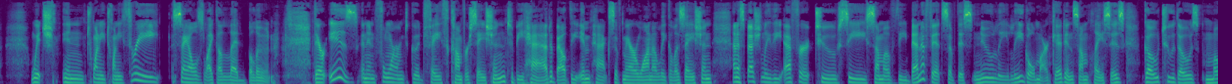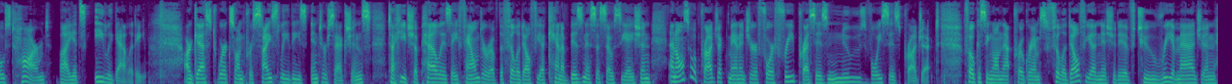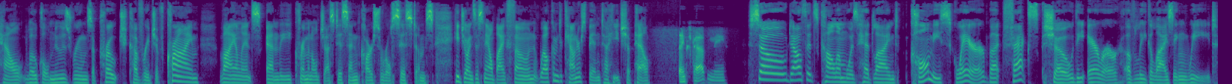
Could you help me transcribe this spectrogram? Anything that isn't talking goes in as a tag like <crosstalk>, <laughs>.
which in 2023 sails like a lead balloon. There is an informed good faith conversation to be had about the impacts of marijuana legalization, and especially the effort to see some of the benefits of this newly legal market in some places go to those most harmed by its illegality. Our guest works on precisely these intersections. Tauhid Chappell is a founder of the Philadelphia Cannabusiness Association and also a project manager for Free Press's News Voices project, focusing on that program's Philadelphia initiative to reimagine how local newsrooms approach coverage of crime, violence, and the criminal justice and carceral systems. He joins us now by phone. Welcome to Counterspin, Tauhid Chappell. Thanks for having me. So Douthat's column was headlined Call Me Square, but facts show the error of legalizing weed,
